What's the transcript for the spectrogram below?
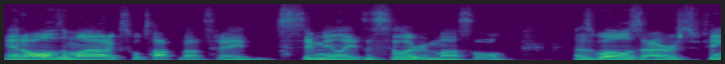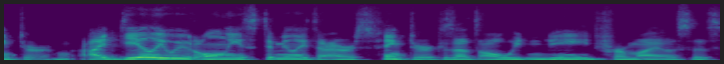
And all the miotics we'll talk about today stimulate the ciliary muscle as well as iris sphincter. Ideally, we would only stimulate the iris sphincter because that's all we need for miosis.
